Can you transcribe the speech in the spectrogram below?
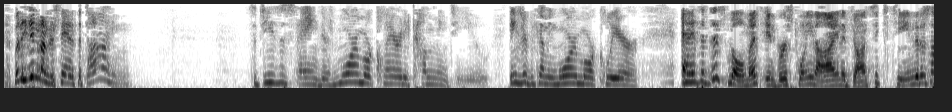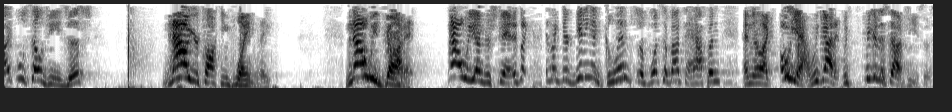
But they didn't understand at the time. So Jesus is saying there's more and more clarity coming to you. Things are becoming more and more clear. And it's at this moment, in verse 29 of John 16, the disciples tell Jesus, now you're talking plainly. Now we've got it. Now we understand. It's like, it's like they're getting a glimpse of what's about to happen, and they're like, oh yeah, we got it. We figured this out, Jesus.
